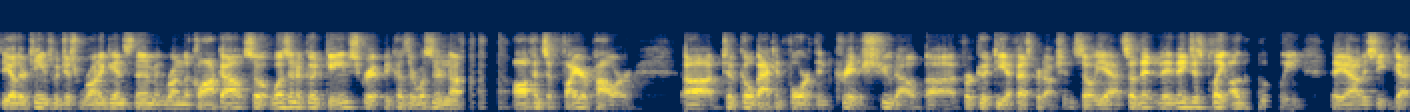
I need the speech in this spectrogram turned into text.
the other teams would just run against them and run the clock out. So it wasn't a good game script because there wasn't enough offensive firepower uh, to go back and forth and create a shootout uh, for good DFS production. So yeah, so they, they just play ugly. They obviously got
